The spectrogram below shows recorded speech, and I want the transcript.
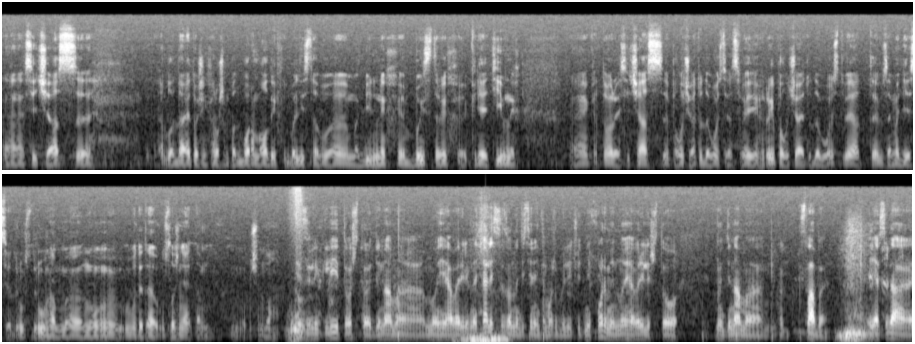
э, сейчас обладает очень хорошим подбором молодых футболистов, мобильных, быстрых, креативных. Э, которые сейчас получают удовольствие от своей игры, получают удовольствие от взаимодействия друг с другом. Э, ну, вот это усложняет нам очень много. Извлекли то, что «Динамо», многие говорили в начале сезона, действительно, это может были чуть не в форме, многие говорили, что ну, «Динамо» как слабая. Я всегда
